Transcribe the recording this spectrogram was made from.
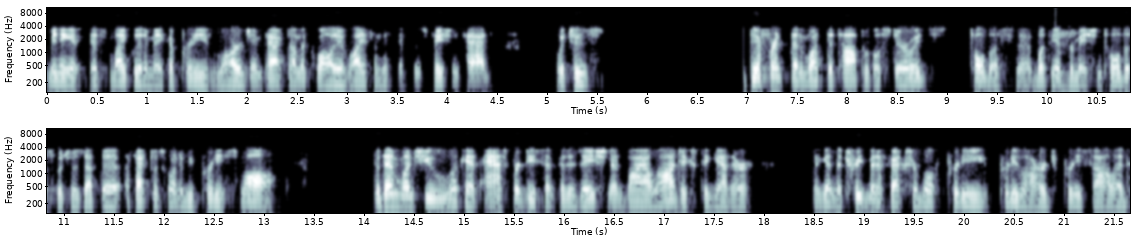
meaning it, it's likely to make a pretty large impact on the quality of life and the symptoms patients had, which is different than what the topical steroids told us, uh, what the mm-hmm. information told us, which was that the effect was going to be pretty small. But then once you look at aspirin desensitization and biologics together, Again, the treatment effects are both pretty pretty large, pretty solid,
